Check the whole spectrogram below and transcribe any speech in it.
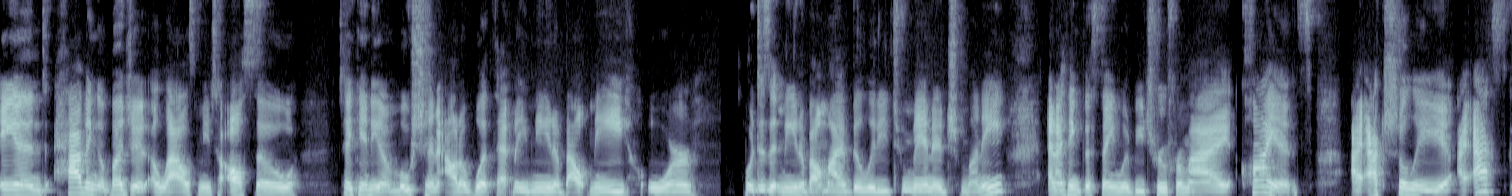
And having a budget allows me to also take any emotion out of what that may mean about me or what does it mean about my ability to manage money and i think the same would be true for my clients i actually i asked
